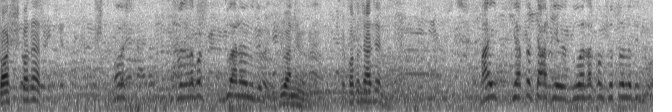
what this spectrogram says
বয়স কদার জুয়ান হয়ে গেছে ভাই। জুয়ানি হয়ে গেছে। তো কত চাচ্ছেন ভাই ছিয়াত্তর চা আছে দু হাজার কম সত্তর হলে দিয়ে দেবো।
